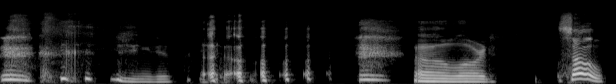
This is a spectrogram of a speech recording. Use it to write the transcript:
oh Lord. So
